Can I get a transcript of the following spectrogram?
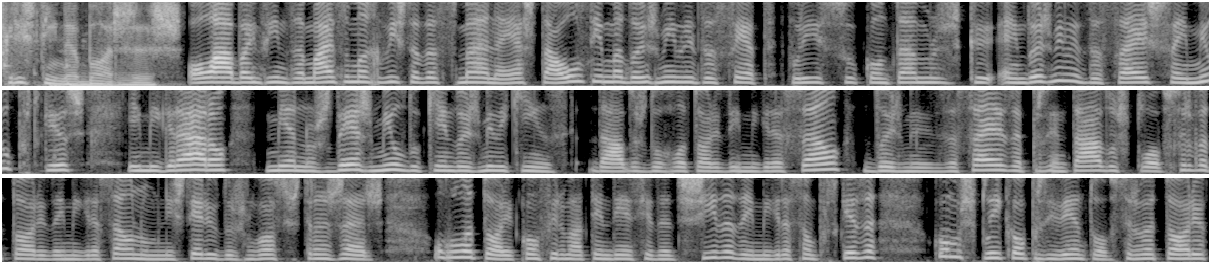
Cristina Borges. Olá, bem-vindos a mais uma revista da semana, esta a última 2017. Por isso, contamos que em 2016 100 mil portugueses emigraram, menos 10 mil do que em 2015. Dados do relatório de imigração de 2016, apresentados pelo Observatório da Imigração no Ministério dos Negócios Estrangeiros. O relatório confirma a tendência da descida da imigração portuguesa, como explica o presidente do Observatório,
